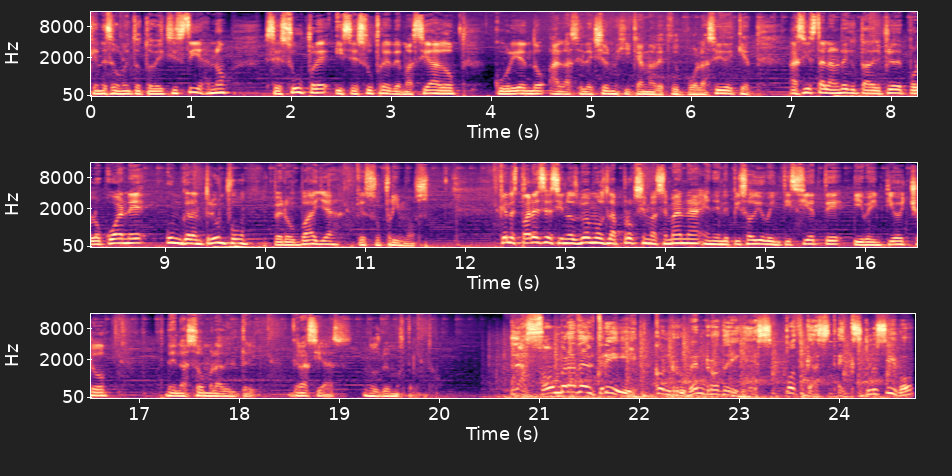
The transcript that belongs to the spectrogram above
que en ese momento todavía existía, no, se sufre y se sufre demasiado cubriendo a la selección mexicana de fútbol. Así de que así está la anécdota del frío de Polocuane, un gran triunfo, pero vaya que sufrimos. ¿Qué les parece si nos vemos la próxima semana en el episodio 27 y 28 de La Sombra del Tri? Gracias, nos vemos pronto. La sombra del tri con Rubén Rodríguez, podcast exclusivo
